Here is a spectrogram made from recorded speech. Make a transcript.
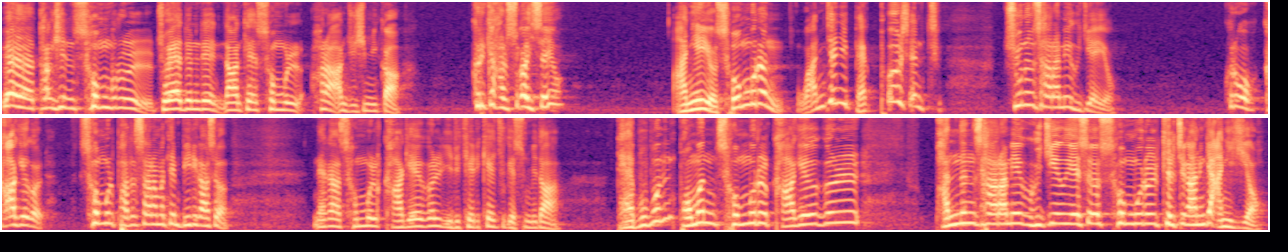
왜 당신 선물을 줘야 되는데 나한테 선물 하나 안 주십니까? 그렇게 할 수가 있어요? 아니에요. 선물은 완전히 100% 주는 사람의 의지예요. 그리고 가격을 선물 받을 사람한테 미리 가서 내가 선물 가격을 이렇게 이렇게 해주겠습니다. 대부분 보면 선물을 가격을 받는 사람의 의지에 의해서 선물을 결정하는 게 아니지요.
